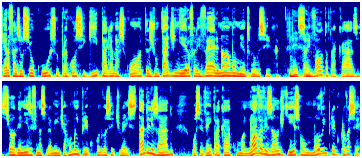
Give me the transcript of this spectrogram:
quero fazer o seu curso para conseguir pagar minhas contas, juntar dinheiro. Eu falei, velho, não é o momento para você, cara. É isso Falei, aí. volta para casa, se organiza financeiramente, arruma um emprego. Quando você estiver estabilizado, você vem para cá com uma nova visão de que isso é um novo emprego para você.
